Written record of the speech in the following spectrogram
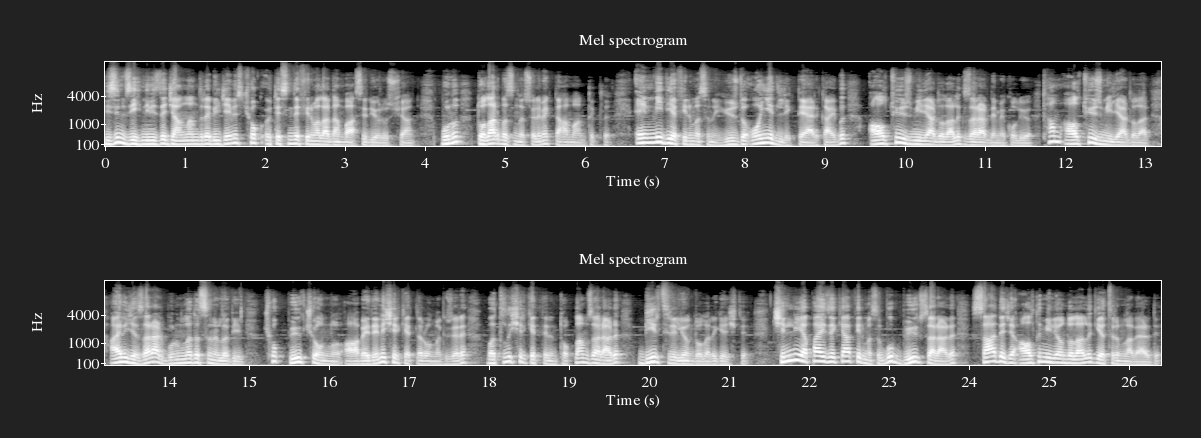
bizim zihnimizde canlandırabileceğimiz çok ötesinde firmalardan bahsediyoruz şu an. Bunu dolar bazında söylemek daha mantıklı. Nvidia firmasının %17'lik değer kaybı 600 milyar dolarlık zarar demek oluyor. Tam 600 milyar dolar. Ayrıca zarar bununla da sınırlı değil. Çok büyük çoğunluğu ABD'li şirketler olmak üzere batılı şirketlerin toplam zararı 1 trilyon doları geçti. Çinli yapay zeka firması bu büyük zararı sadece 6 milyon dolarlık yatırımla verdi.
